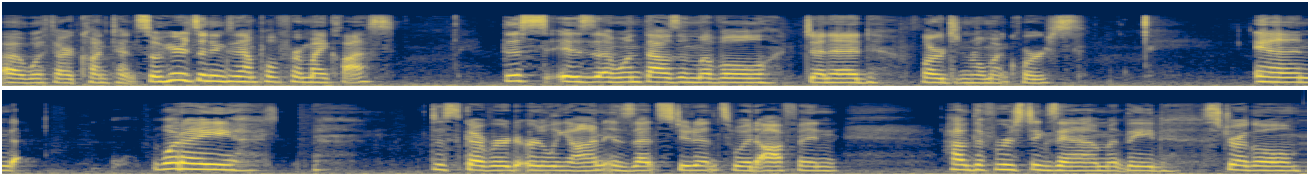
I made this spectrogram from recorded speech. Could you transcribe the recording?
uh, with our content. So here's an example from my class. This is a 1000 level gen ed large enrollment course. And what I discovered early on is that students would often have the first exam, they'd struggle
